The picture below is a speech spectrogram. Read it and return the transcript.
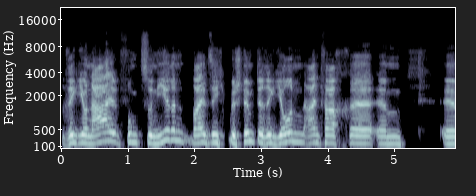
regional funktionieren, weil sich bestimmte Regionen einfach äh, ähm, äh,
